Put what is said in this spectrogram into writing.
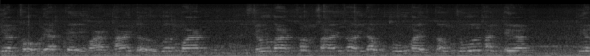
thiên phổ liệt kế hoàng thái tử vương quan trừ ban không sai cây đồng thú mệnh công chúa thanh tiền, thiên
